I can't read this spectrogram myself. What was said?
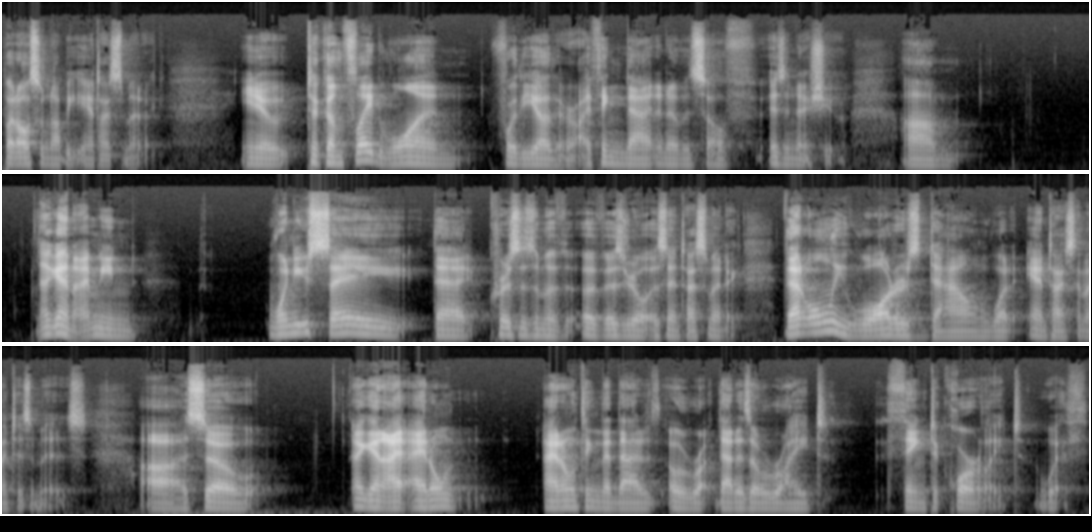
but also not be anti-Semitic. You know, to conflate one for the other, I think that in of itself is an issue. Um, again, I mean, when you say that criticism of, of Israel is anti-Semitic, that only waters down what anti-Semitism is. Uh, so, again, I, I, don't, I don't think that that is a that is a right thing to correlate with.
